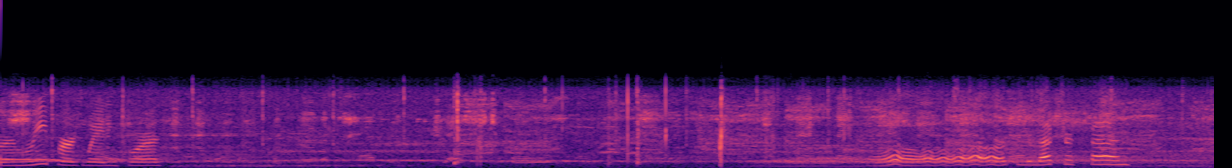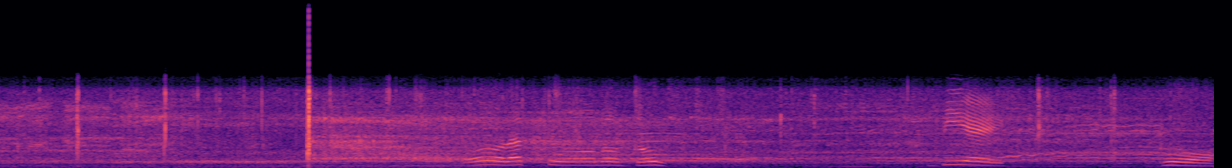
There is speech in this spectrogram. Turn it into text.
Grim Reaper's waiting for us. Oh, the electric fence. Oh, that's cool. Little ghost. B.A. Ghoul.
